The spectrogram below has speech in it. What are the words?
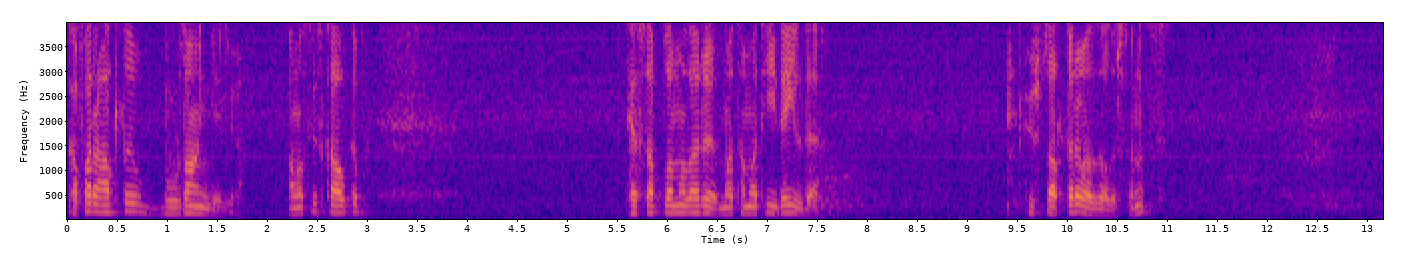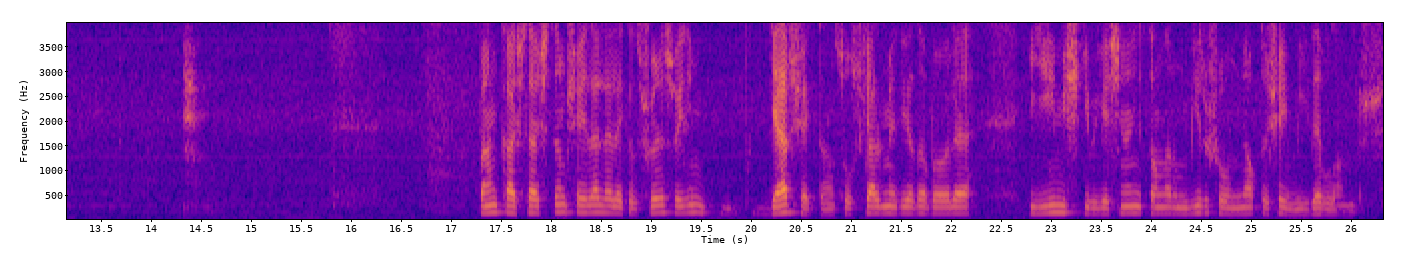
Kafa rahatlığı buradan geliyor. Ama siz kalkıp hesaplamaları, matematiği değil de üstadları baz alırsanız ben karşılaştığım şeylerle alakalı şöyle söyleyeyim gerçekten sosyal medyada böyle iyiymiş gibi geçinen insanların bir çoğunun yaptığı şey mide bulandırıcı.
